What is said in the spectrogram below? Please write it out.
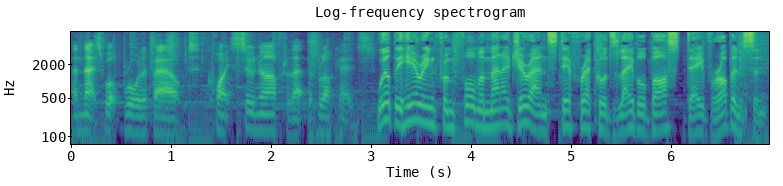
and that's what brought about quite soon after that the Blockheads. We'll be hearing from former manager and Stiff Records label boss Dave Robinson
